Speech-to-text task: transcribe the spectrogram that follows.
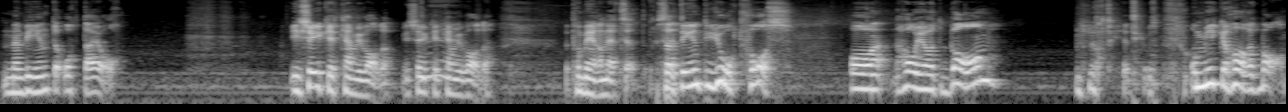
Men vi är inte åtta år. I psyket kan vi vara det. I psyket kan vi vara det. På mer än ett sätt. Så att det är inte gjort för oss. Och har jag ett barn det låter jättekonstigt. och Micke har ett barn.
